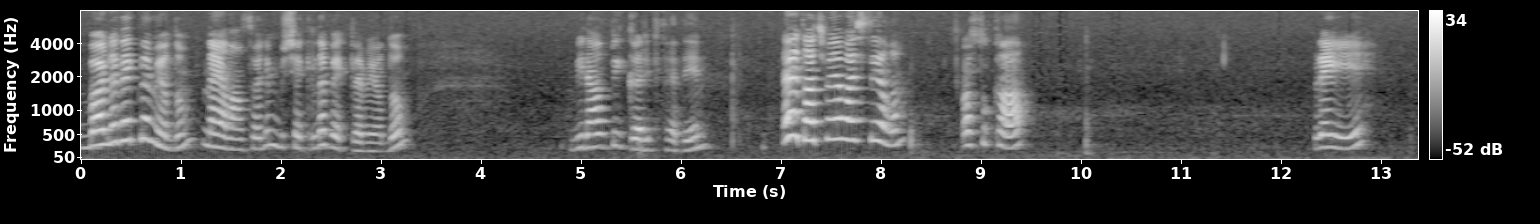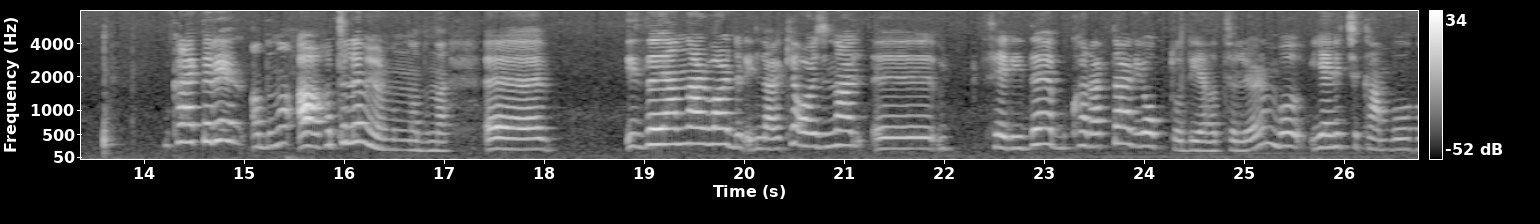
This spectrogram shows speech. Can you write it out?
böyle beklemiyordum. Ne yalan söyleyeyim bu şekilde beklemiyordum. Biraz bir garipsedim. Evet açmaya başlayalım. Asuka. Rei. Bu karakterin adını aa hatırlamıyorum bunun adını. Ee, izleyenler vardır illaki. Orijinal e, seride bu karakter yoktu diye hatırlıyorum. Bu yeni çıkan bu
